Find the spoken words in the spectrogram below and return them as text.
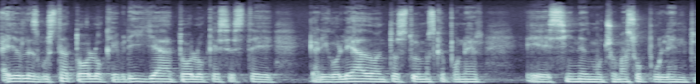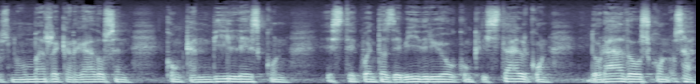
a ellos les gusta todo lo que brilla, todo lo que es este garigoleado, entonces tuvimos que poner eh, cines mucho más opulentos, ¿no? más recargados en, con candiles, con este, cuentas de vidrio, con cristal, con dorados, con, o sea,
